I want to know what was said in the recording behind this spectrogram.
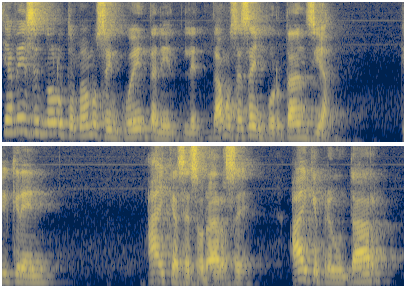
y a veces no lo tomamos en cuenta ni le damos esa importancia. ¿Qué creen? Hay que asesorarse, hay que preguntar,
